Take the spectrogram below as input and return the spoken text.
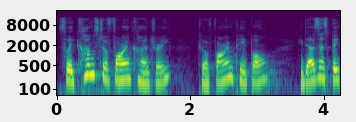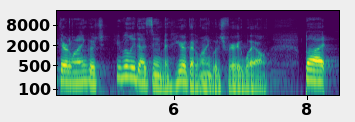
So he comes to a foreign country, to a foreign people. He doesn't speak their language. He really doesn't even hear their language very well. But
